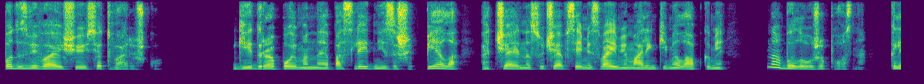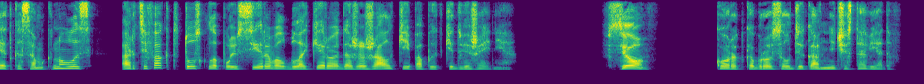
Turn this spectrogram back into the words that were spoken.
под извивающуюся тварюшку. Гидра, пойманная последней, зашипела, отчаянно суча всеми своими маленькими лапками, но было уже поздно. Клетка сомкнулась, артефакт тускло пульсировал, блокируя даже жалкие попытки движения. Все, коротко бросил декан нечистоведов.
